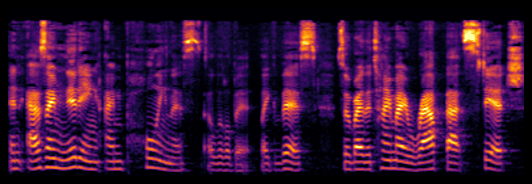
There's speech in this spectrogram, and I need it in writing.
And as I'm knitting, I'm pulling this a little bit like this. So by the time I wrap that stitch,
